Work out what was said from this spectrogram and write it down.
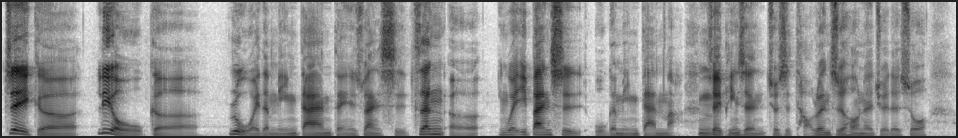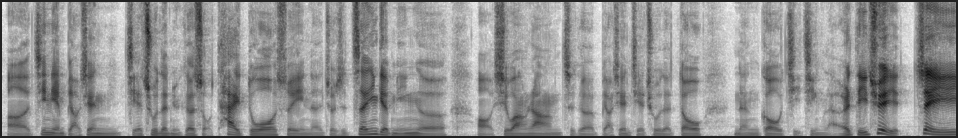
这个六个。入围的名单等于算是增额，因为一般是五个名单嘛，所以评审就是讨论之后呢，觉得说。呃，今年表现杰出的女歌手太多，所以呢，就是增一个名额哦，希望让这个表现杰出的都能够挤进来。而的确，这一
